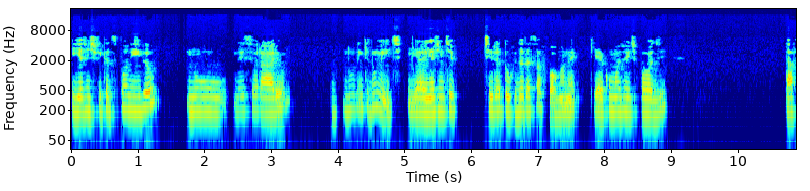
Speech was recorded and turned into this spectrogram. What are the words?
e a gente fica disponível no, nesse horário no link do Meet. E aí a gente tira dúvida dessa forma, né? Que é como a gente pode. Tá.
